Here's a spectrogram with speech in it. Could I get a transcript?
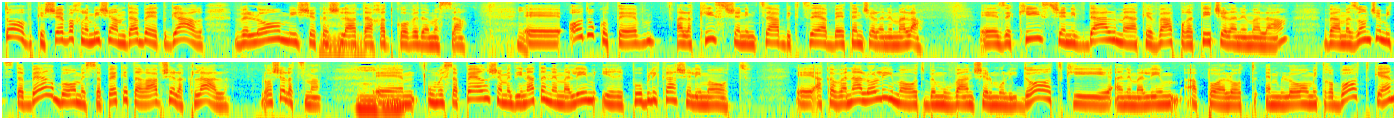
טוב, כשבח למי שעמדה באתגר, ולא מי שכשלה תחת כובד המסע. אה, עוד הוא כותב על הכיס שנמצא בקצה הבטן של הנמלה. אה, זה כיס שנבדל מהקיבה הפרטית של הנמלה, והמזון שמצטבר בו מספק את הרעב של הכלל, לא של עצמה. אה, הוא מספר שמדינת הנמלים היא רפובליקה של אימהות. אה, הכוונה לא לאימהות במובן של מולידות, כי הנמלים הפועלות הן לא מתרבות, כן?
